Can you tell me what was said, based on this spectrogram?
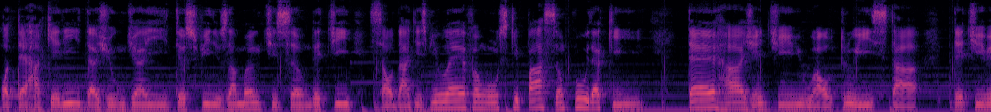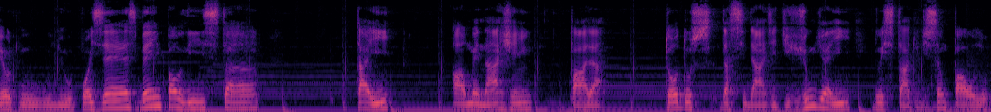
Ó terra querida, Jundiaí, teus filhos amantes são de ti, saudades me levam os que passam por aqui. Terra gentil, altruísta, de ti me orgulho, pois és bem paulista. Tá aí a homenagem para todos da cidade de Jundiaí, do estado de São Paulo,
